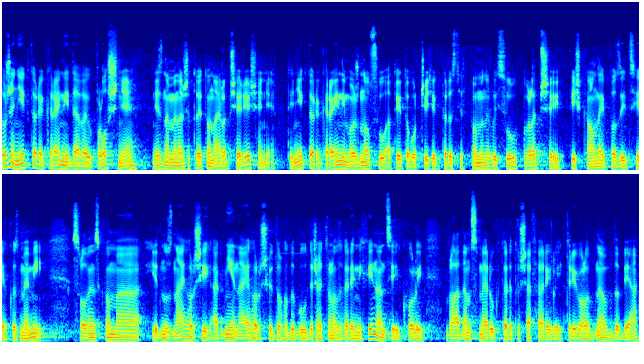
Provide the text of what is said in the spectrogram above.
To, že niektoré krajiny dávajú plošne, neznamená, že to je to najlepšie riešenie. Tie niektoré krajiny možno sú, a tieto určite, ktoré ste spomenuli, sú v lepšej fiskálnej pozícii, ako sme my. Slovensko má jednu z najhorších, ak nie najhoršiu dlhodobú udržateľnosť verejných financií kvôli vládam smeru, ktoré tu šafarili tri volebné obdobia.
